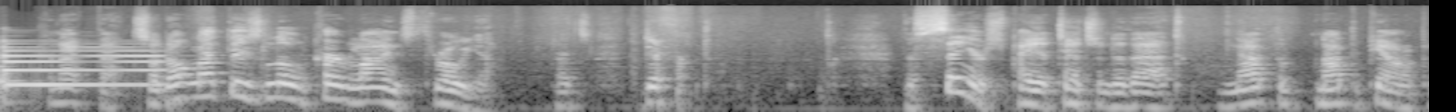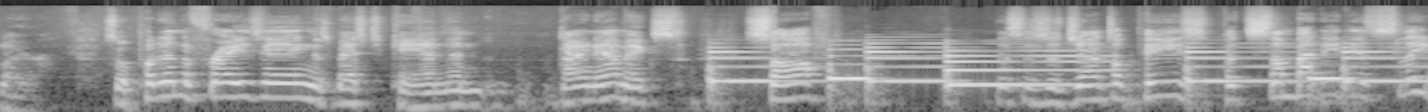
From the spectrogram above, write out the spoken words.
Connect that. So don't let these little curved lines throw you. That's different. The singers pay attention to that, not the, not the piano player. So put in the phrasing as best you can. Then dynamics, soft. This is a gentle piece. Put somebody to sleep.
